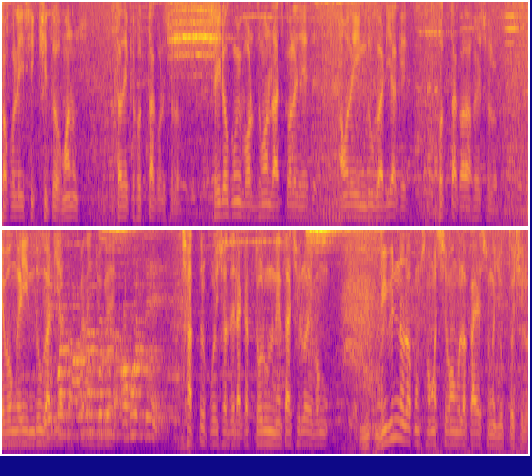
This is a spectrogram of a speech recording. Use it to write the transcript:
সকলেই শিক্ষিত মানুষ তাদেরকে হত্যা করেছিল। সেই রকমই বর্ধমান রাজ কলেজে আমাদের ইন্দু গাডিয়াকে হত্যা করা হয়েছিল। এবং এই ইন্দু গাডিয়া তৎকালীন যুগে ছাত্র পরিষদের একটা তরুণ নেতা ছিল এবং বিভিন্ন রকম সমাজসেবামূলক কাজের সঙ্গে যুক্ত ছিল।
